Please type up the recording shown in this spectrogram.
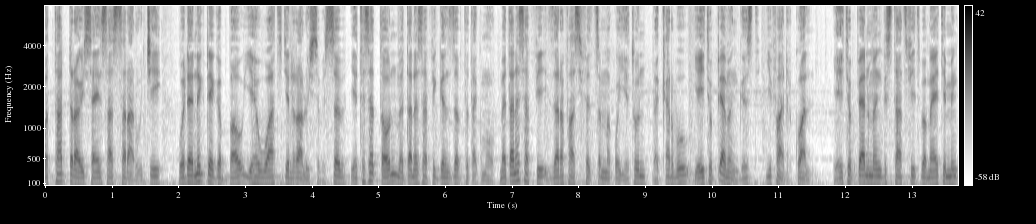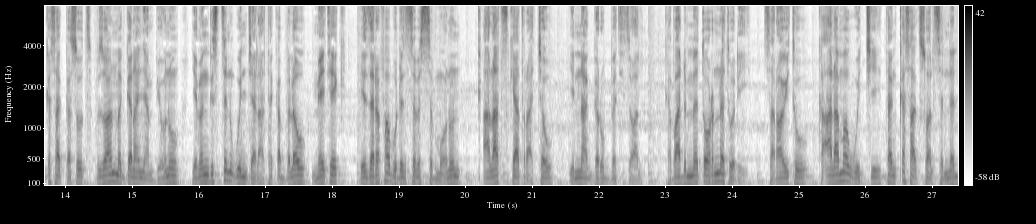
ወታደራዊ ሳይንስ አሰራር ውጪ ወደ ንግድ የገባው የህወሓት ጄኔራሎች ስብስብ የተሰጠውን መጠነ ሰፊ ገንዘብ ተጠቅሞ መጠነ ሰፊ ዘረፋ ሲፈጽም መቆየቱን በቅርቡ የኢትዮጵያ መንግሥት ይፋ አድርጓል። የኢትዮጵያን መንግስታት ፊት በማየት የሚንቀሳቀሱት ብዙሃን መገናኛም ቢሆኑ የመንግስትን ውንጀላ ተቀብለው ሜቴክ የዘረፋ ቡድን ስብስብ መሆኑን ቃላት እስኪያጥራቸው ይናገሩበት ይዘዋል። ከባድመ ጦርነት ወዲህ ሰራዊቱ ከዓላማው ውጪ ተንቀሳቅሷል ስንል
